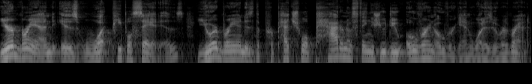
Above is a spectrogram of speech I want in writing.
Your brand is what people say it is. Your brand is the perpetual pattern of things you do over and over again. What is Uber's brand?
